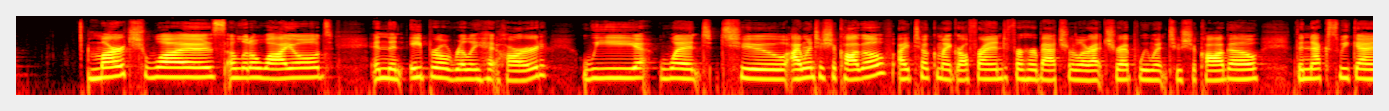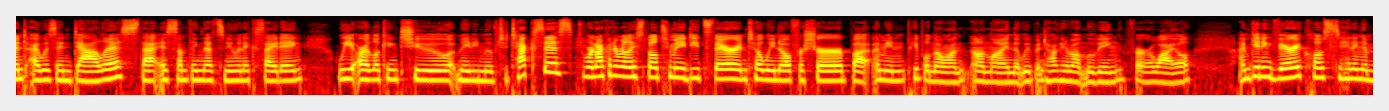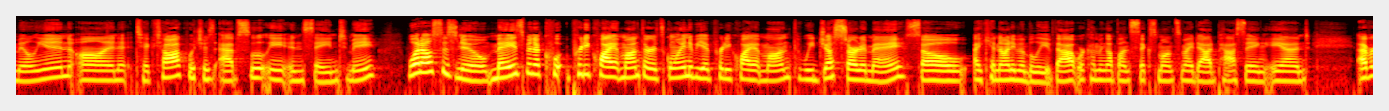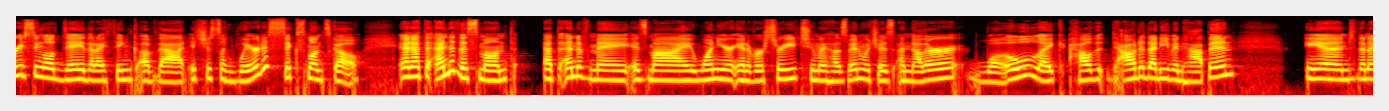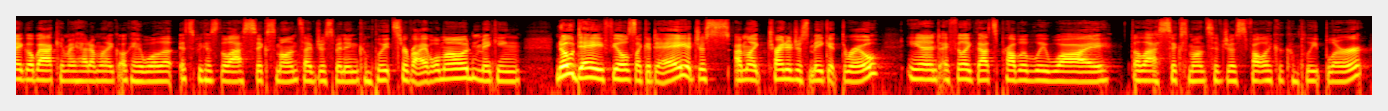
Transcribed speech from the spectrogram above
March was a little wild. And then April really hit hard we went to i went to chicago. I took my girlfriend for her bachelorette trip. We went to chicago. The next weekend i was in dallas. That is something that's new and exciting. We are looking to maybe move to texas. We're not going to really spill too many deets there until we know for sure but i mean people know on, online that we've been talking about moving for a while. I'm getting very close to hitting a million on tiktok which is absolutely insane to me what else is new? May's been a qu- pretty quiet month, or it's going to be a pretty quiet month. We just started May, so I cannot even believe that. We're coming up on six months, my dad passing, and every single day that I think of that, it's just like, where does six months go? And at the end of this month, at the end of May is my one year anniversary to my husband, which is another whoa. Like, how, th- how did that even happen? And then I go back in my head, I'm like, okay, well, it's because the last six months I've just been in complete survival mode, making no day feels like a day. It just, I'm like trying to just make it through. And I feel like that's probably why the last six months have just felt like a complete blur.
